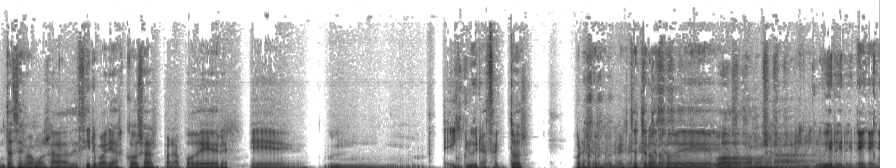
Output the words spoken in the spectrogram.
Entonces vamos a decir varias cosas para poder eh, mm, incluir efectos. Por ejemplo, en este trozo de voz vamos a incluir eco.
